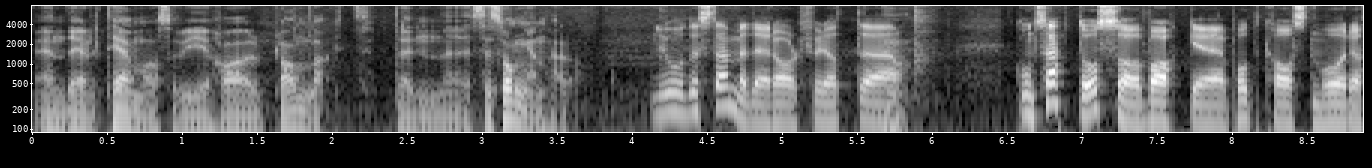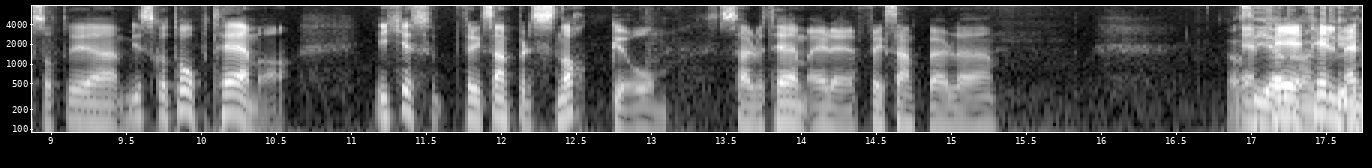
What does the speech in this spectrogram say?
en del temaer som vi har planlagt den eh, sesongen her. da. Jo, det stemmer det, Ralf, for at eh, Ja. konseptet også bak podkasten vår, er at vi, vi skal ta opp tema. Ikke f.eks. snakke om selve temaet, eller f.eks. Uh, Ja, En en film et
